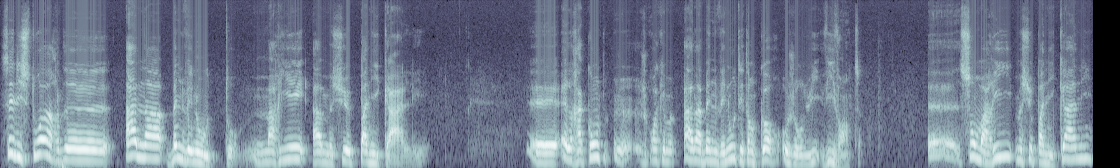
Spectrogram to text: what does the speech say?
C'est l'histoire de Anna Benvenuto, mariée à M. Panicali. Euh, elle raconte, euh, je crois que Anna Benvenut est encore aujourd'hui vivante. Euh, son mari, M. Panicani,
